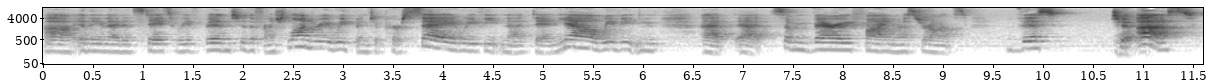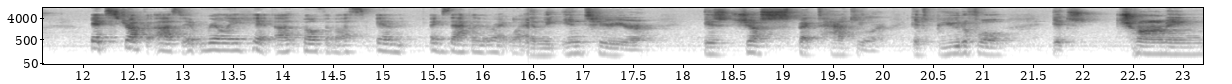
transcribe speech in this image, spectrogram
uh, in the United States. We've been to the French Laundry, we've been to Per Se, we've eaten at Daniel, we've eaten at, at some very fine restaurants. This, to us, it struck us, it really hit us, both of us in exactly the right way. And the interior is just spectacular. It's beautiful, it's charming,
